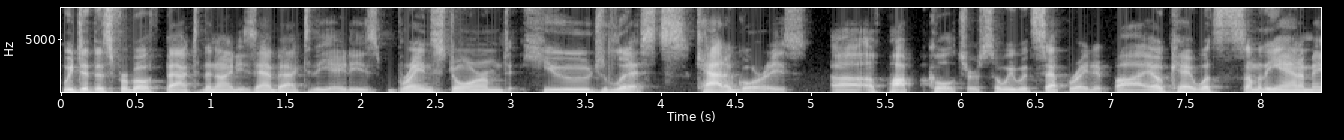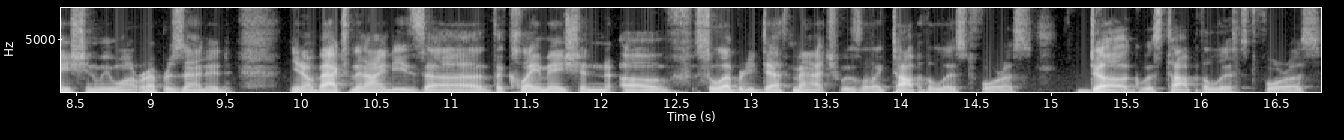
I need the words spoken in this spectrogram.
we did this for both back to the 90s and back to the 80s. Brainstormed huge lists, categories uh, of pop culture. So we would separate it by okay, what's some of the animation we want represented? You know, back to the 90s, uh, the claymation of Celebrity Deathmatch was like top of the list for us. Doug was top of the list for us.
